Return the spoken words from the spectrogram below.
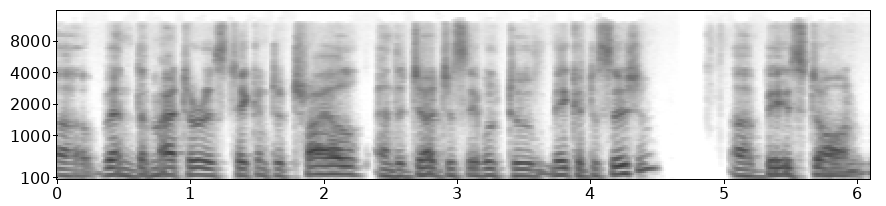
when the matter is taken to trial and the judge is able to make a decision based on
